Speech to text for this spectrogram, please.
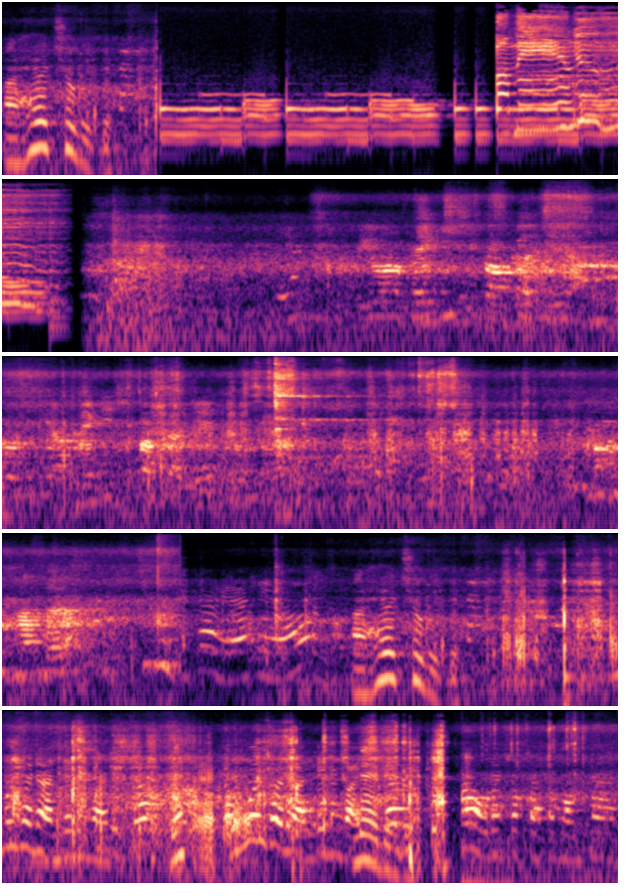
아 해외 출국이 지금 120번까지 120번까지 드리세요. 감사합니다. 안녕하세요. 아 해외 출국이 업무 처리 안 되는 거 아시죠? 네? 업무 처리 안 되는 거 아시죠? 네네네. 아, 오른쪽 가서 검사할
